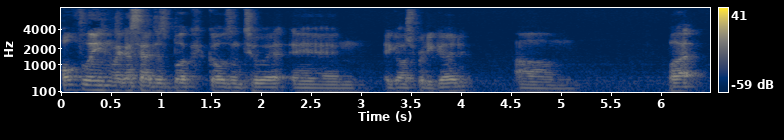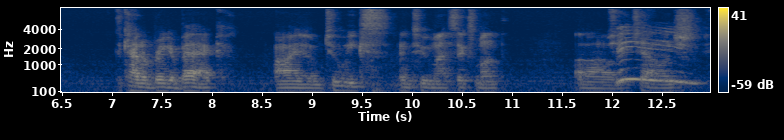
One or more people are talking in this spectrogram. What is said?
hopefully, like I said, this book goes into it and it goes pretty good. Um, but to kind of bring it back, I am two weeks into my six month um, challenge.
